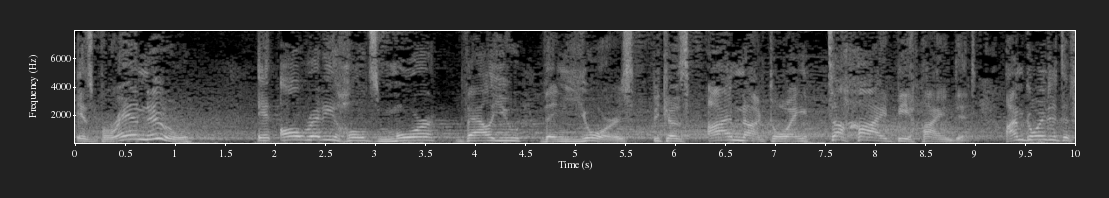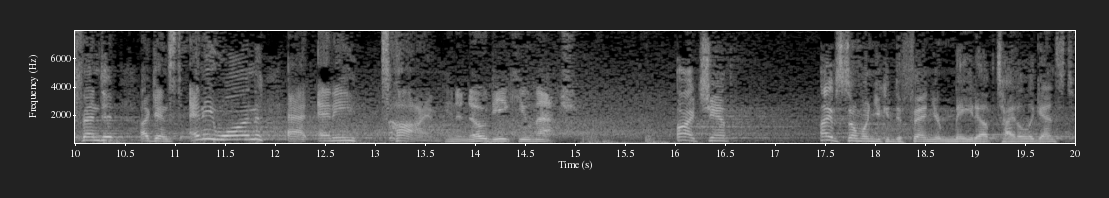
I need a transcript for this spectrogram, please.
is brand new, it already holds more value than yours because I'm not going to hide behind it. I'm going to defend it against anyone at any time. In a no DQ match. All right, champ. I have someone you can defend your made-up title against.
